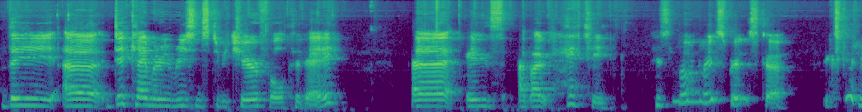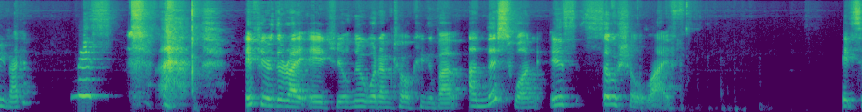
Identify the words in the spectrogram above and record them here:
the uh, Dick Emery reasons to be cheerful today uh, is about Hetty, his lonely spinster. Excuse me, madam, miss. if you're the right age, you'll know what I'm talking about. And this one is Social Life. It's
